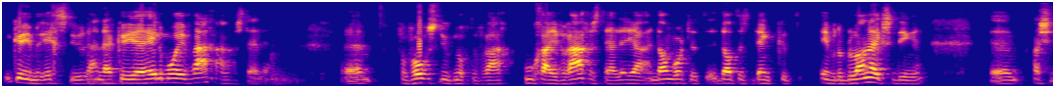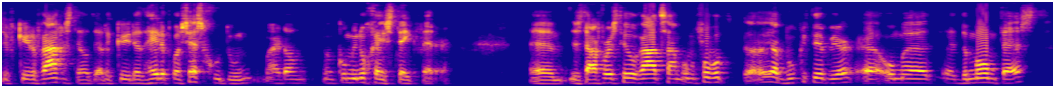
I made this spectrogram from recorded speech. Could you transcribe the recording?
Die kun je een bericht sturen en daar kun je hele mooie vragen aan stellen. Uh, vervolgens natuurlijk nog de vraag, hoe ga je vragen stellen? Ja, en dan wordt het, dat is denk ik het, een van de belangrijkste dingen uh, als je de verkeerde vragen stelt, ja, dan kun je dat hele proces goed doen, maar dan, dan kom je nog geen steek verder. Uh, dus daarvoor is het heel raadzaam om bijvoorbeeld, uh, ja, boekentip weer, eh, om de MOM-test.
